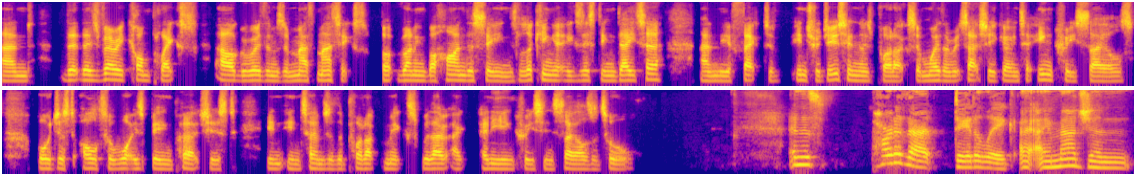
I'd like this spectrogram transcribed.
and th- there's very complex algorithms and mathematics but running behind the scenes looking at existing data and the effect of introducing those products and whether it's actually going to increase sales or just alter what is being purchased in, in terms of the product mix without any increase in sales at all. And as part of that data lake I, I imagine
